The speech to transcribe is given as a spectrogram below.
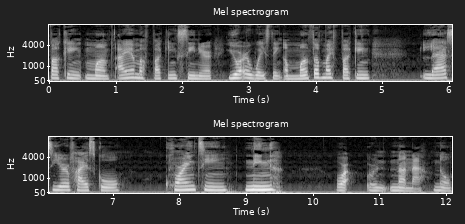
fucking month. I am a fucking senior. You are wasting a month of my fucking last year of high school quarantining or or nah nah no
